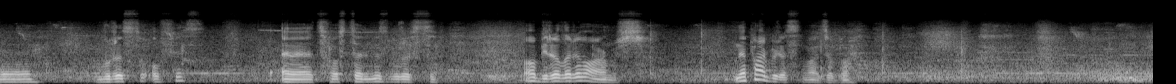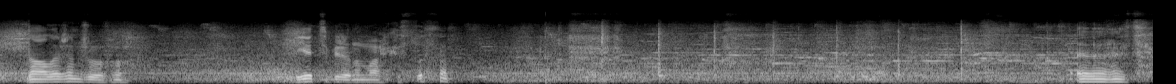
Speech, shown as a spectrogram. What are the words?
Ee, burası ofis. Evet, hostelimiz burası. Aa, biraları varmış. Nepal birası mı acaba? Dağların ruhu. Yeti biranın markası. evet.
